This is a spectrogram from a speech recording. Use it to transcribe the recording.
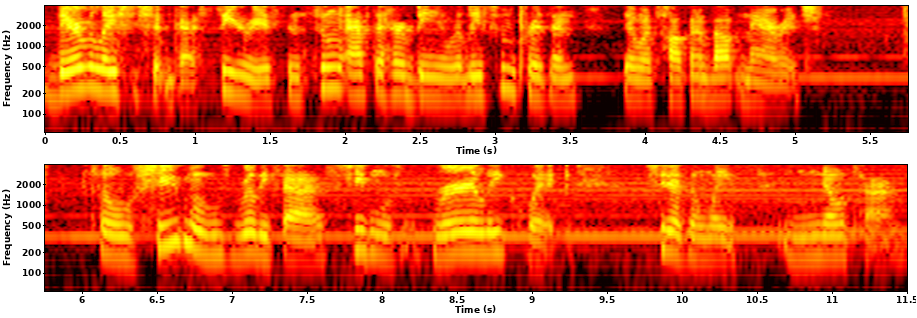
Their relationship got serious, and soon after her being released from prison, they were talking about marriage. So she moves really fast. She moves really quick. She doesn't waste no time.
